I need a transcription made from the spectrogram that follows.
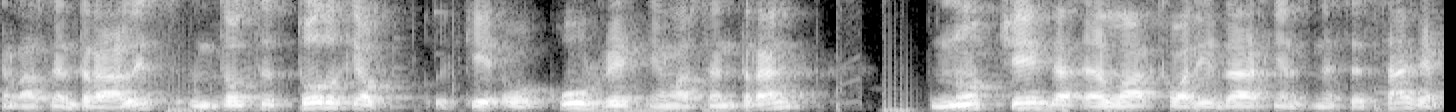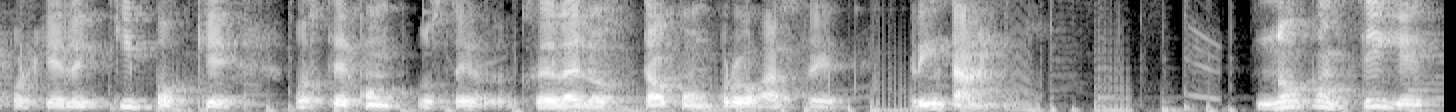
en las centrales, entonces todo que, que ocurre en la central no llega a la calidad que es necesaria porque el equipo que usted, usted que el hospital compró hace 30 años no consigue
